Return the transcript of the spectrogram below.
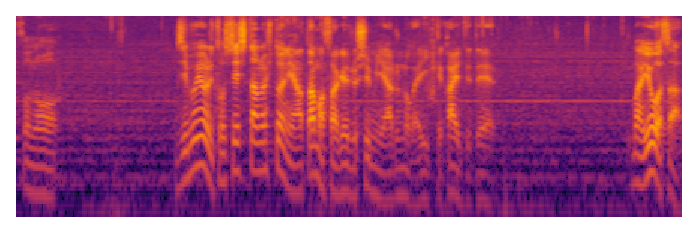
その自分より年下の人に頭下げる趣味やるのがいいって書いててまあ要はさ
